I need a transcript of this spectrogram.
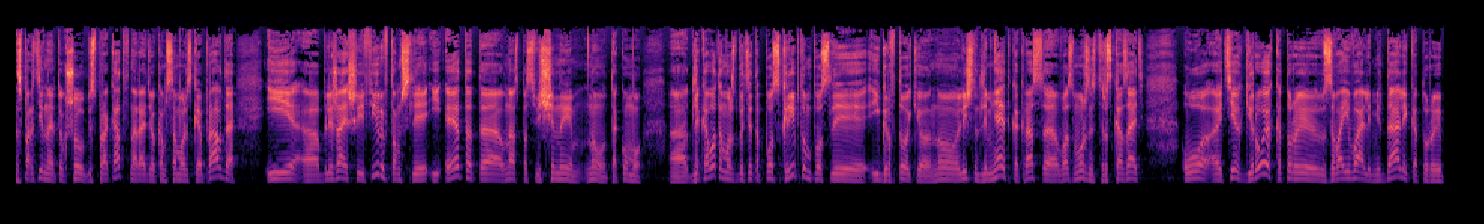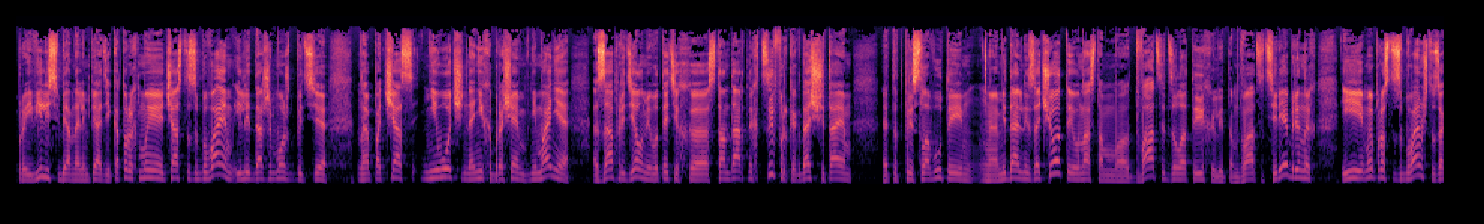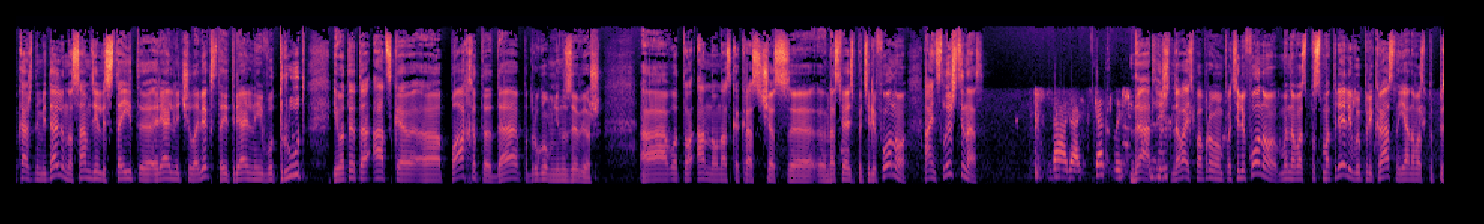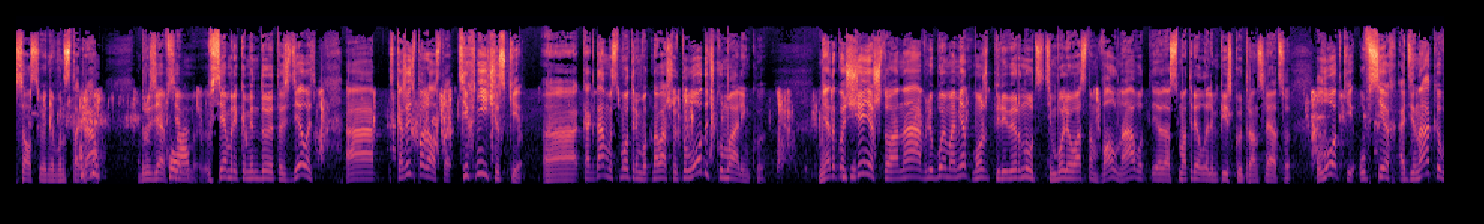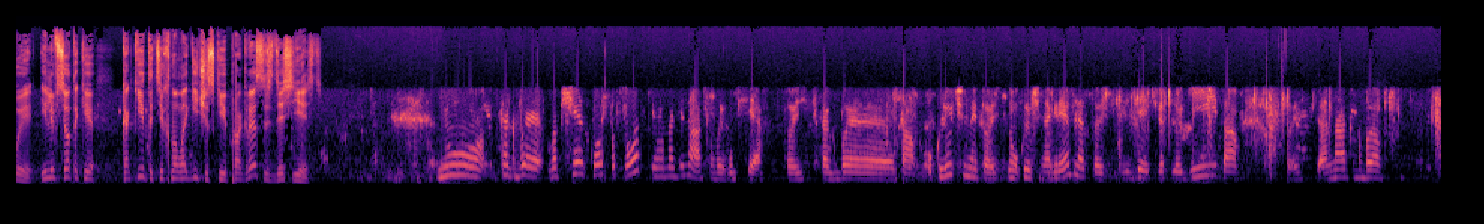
спортивное ток-шоу «Без прокатов» на радио «Комсомольская правда». И э, ближайшие эфиры, в том числе и этот, э, у нас посвящены, ну, такому... Э, для кого-то, может быть, это по скриптум после игр в Токио, но лично для меня это как раз э, возможность рассказать о э, тех героях, которые завоевали медали, которые проявили себя на Олимпиаде, которых мы часто забываем или даже, может быть, э, подчас не очень на них обращаем внимание за пределами вот этих э, стандартных цифр, когда считаем считаем этот пресловутый э, медальный зачет, и у нас там 20 э, золотых или там 20 серебряных, и мы просто забываем, что за каждой медалью на самом деле стоит э, реальный человек, стоит реальный его труд, и вот эта адская пахота, да, по-другому не назовешь, А вот Анна у нас как раз сейчас э, на связи по телефону. Ань, слышите нас? Да, да, сейчас слышу. Да, отлично. Давайте попробуем по телефону. Мы на вас посмотрели, вы прекрасны. Я на вас подписался сегодня в Инстаграм. Друзья, всем, всем рекомендую это сделать. А, скажите, пожалуйста, технически, а, когда мы смотрим вот на вашу эту лодочку маленькую, у меня такое ощущение, что она в любой момент может перевернуться. Тем более у вас там волна. Вот я смотрел олимпийскую трансляцию. Лодки у всех одинаковые или все-таки какие-то технологические прогрессы здесь есть? Ну, как бы вообще корпус лодки, он одинаковый у всех. То есть, как бы там уключенный, то есть, ну, уключенная гребля, то есть здесь вертлюги, там, то есть она как бы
